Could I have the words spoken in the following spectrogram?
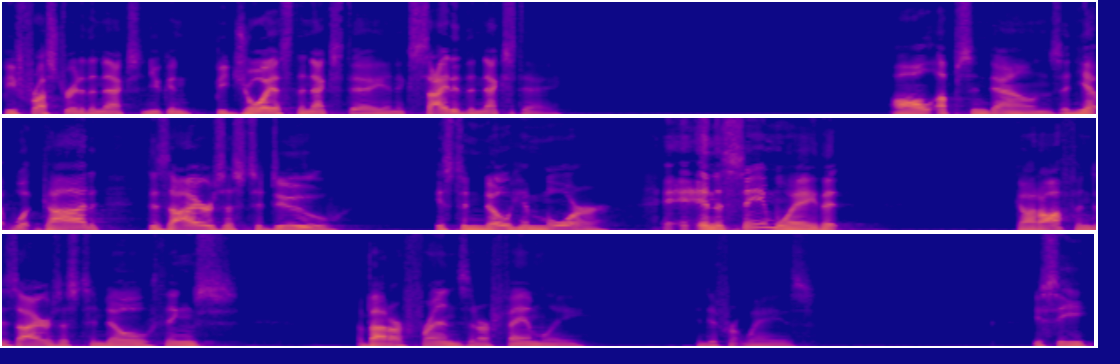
be frustrated the next, and you can be joyous the next day and excited the next day. All ups and downs. And yet, what God desires us to do is to know Him more. In the same way that God often desires us to know things about our friends and our family in different ways. You see,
